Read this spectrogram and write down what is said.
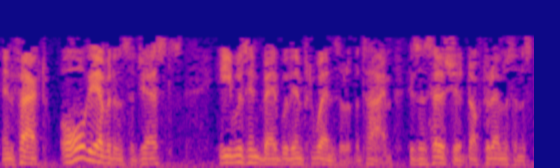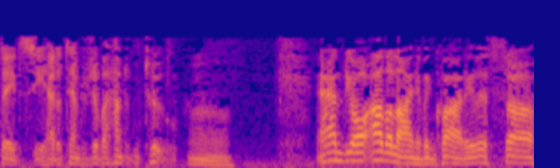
In fact, all the evidence suggests he was in bed with influenza at the time. His associate, Dr. Emerson, states he had a temperature of 102. Hmm. And your other line of inquiry, this uh,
